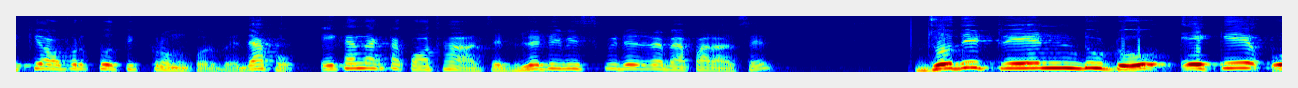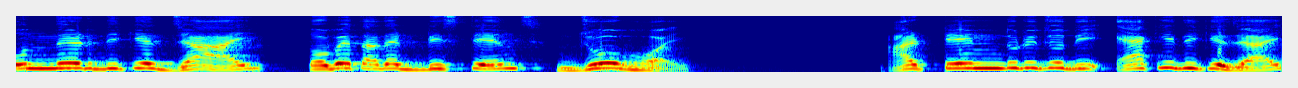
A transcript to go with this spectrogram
একে অপরকে অতিক্রম করবে? দেখো, এখানে একটা কথা আছে রিলেটিভ স্পিডের একটা ব্যাপার আছে। যদি ট্রেন দুটো একে অন্যের দিকে যায়, তবে তাদের ডিস্টেন্স যোগ হয়। আর ট্রেন দুটি যদি একই দিকে যায়,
